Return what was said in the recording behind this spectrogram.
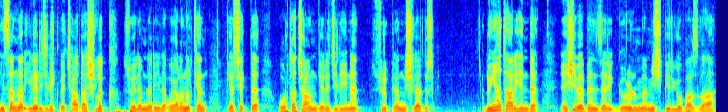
İnsanlar ilericilik ve çağdaşlık söylemleriyle oyalanırken gerçekte orta çağın gericiliğine sürüklenmişlerdir. Dünya tarihinde eşi ve benzeri görülmemiş bir yobazlığa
